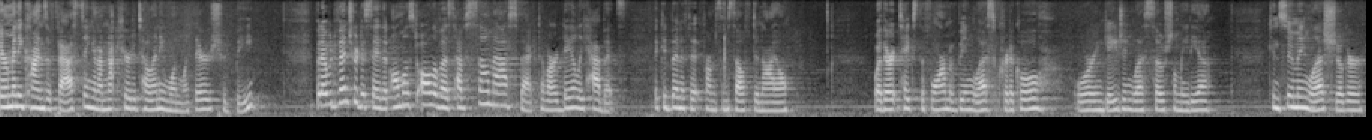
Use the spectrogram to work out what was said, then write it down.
There are many kinds of fasting, and I'm not here to tell anyone what theirs should be. But I would venture to say that almost all of us have some aspect of our daily habits that could benefit from some self denial. Whether it takes the form of being less critical or engaging less social media, consuming less sugar,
